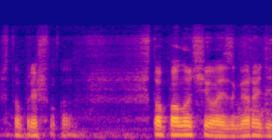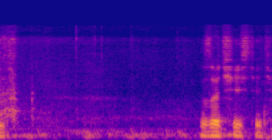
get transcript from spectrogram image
что пришло, что получилось загородить, зачистить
